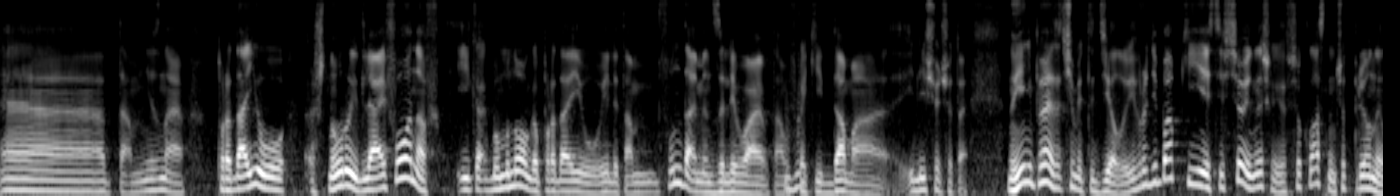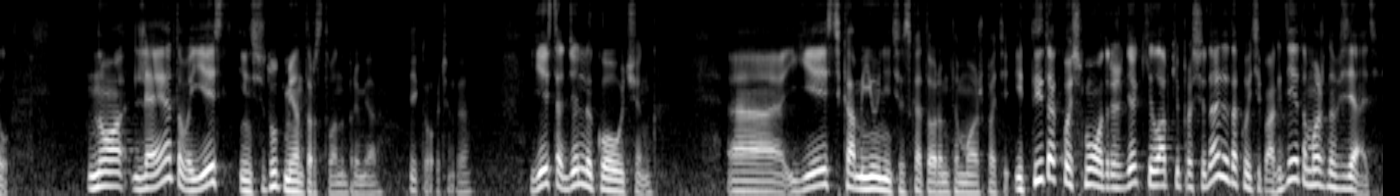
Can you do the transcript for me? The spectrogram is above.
э, там, не знаю, продаю шнуры для айфонов и как бы много продаю, или там фундамент заливаю там uh-huh. в какие-то дома, или еще что-то. Но я не понимаю, зачем я это делаю. И вроде бабки есть, и все, и знаешь, все классно, что-то приуныл. Но для этого есть институт менторства, например. И коучинга. Есть отдельный коучинг э, есть комьюнити, с которым ты можешь пойти. И ты такой смотришь, где какие лапки проседают, и такой, типа, а где это можно взять?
